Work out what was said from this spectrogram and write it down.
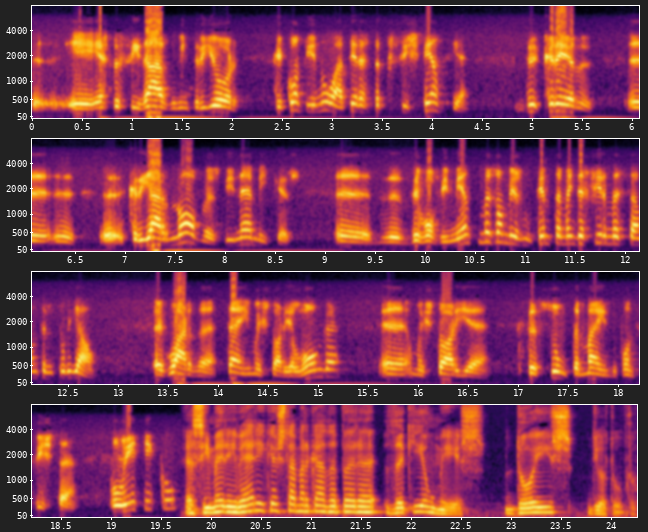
eh, é esta cidade do interior que continua a ter esta persistência de querer eh, eh, criar novas dinâmicas eh, de desenvolvimento, mas ao mesmo tempo também de afirmação territorial. A Guarda tem uma história longa, uma história que se assume também do ponto de vista político. A Cimeira Ibérica está marcada para daqui a um mês, 2 de outubro.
